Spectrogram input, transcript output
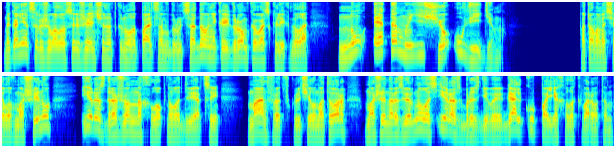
Наконец рыжеволосая женщина ткнула пальцем в грудь садовника и громко воскликнула «Ну, это мы еще увидим!» Потом она села в машину и раздраженно хлопнула дверцей. Манфред включил мотор, машина развернулась и, разбрызгивая гальку, поехала к воротам.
